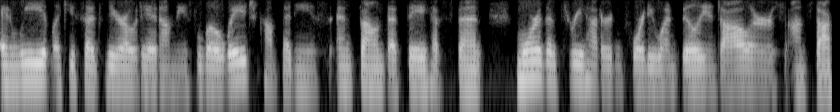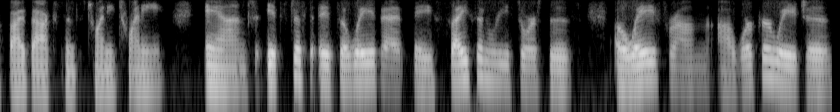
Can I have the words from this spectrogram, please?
And we, like you said, zeroed in on these low wage companies and found that they have spent more than $341 billion on stock buybacks since 2020. And it's just, it's a way that they siphon resources away from uh, worker wages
